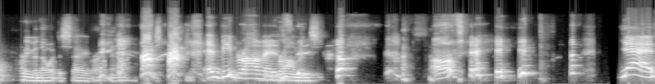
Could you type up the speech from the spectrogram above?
I don't even know what to say right now. and be Brahmans. Brahmans. All day. yes.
